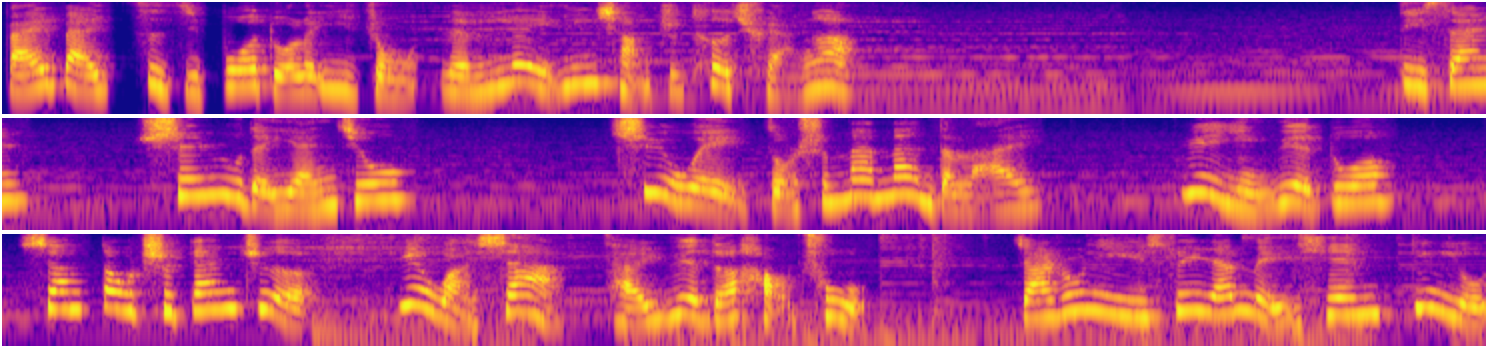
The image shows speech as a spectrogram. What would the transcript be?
白白自己剥夺了一种人类应享之特权啊！第三，深入的研究，趣味总是慢慢的来，越饮越多，像倒吃甘蔗，越往下才越得好处。假如你虽然每天定有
